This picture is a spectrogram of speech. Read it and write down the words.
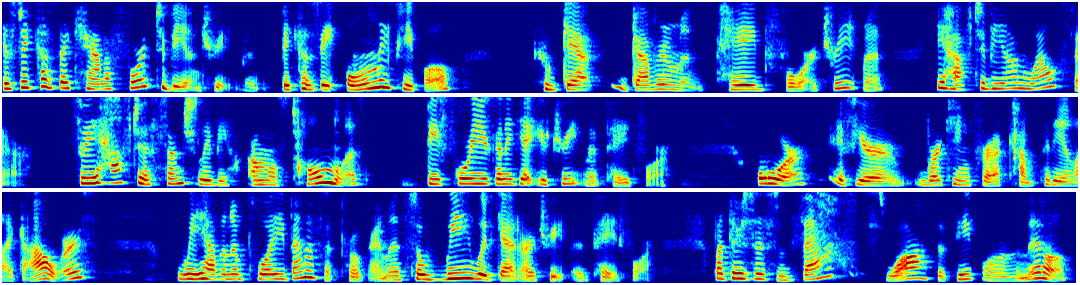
is because they can't afford to be in treatment. Because the only people who get government paid for treatment, you have to be on welfare. So you have to essentially be almost homeless before you're going to get your treatment paid for. Or if you're working for a company like ours, we have an employee benefit program. And so we would get our treatment paid for. But there's this vast swath of people in the middle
